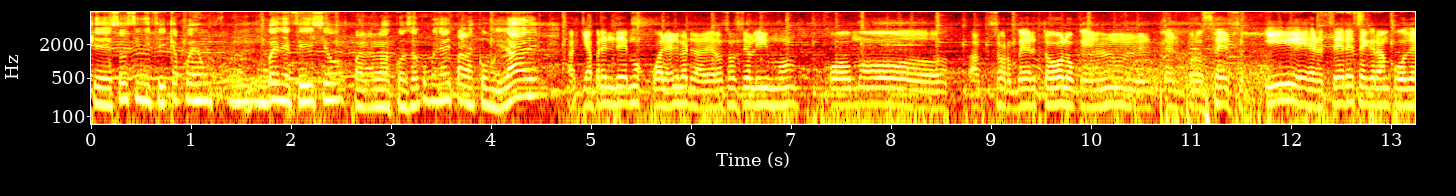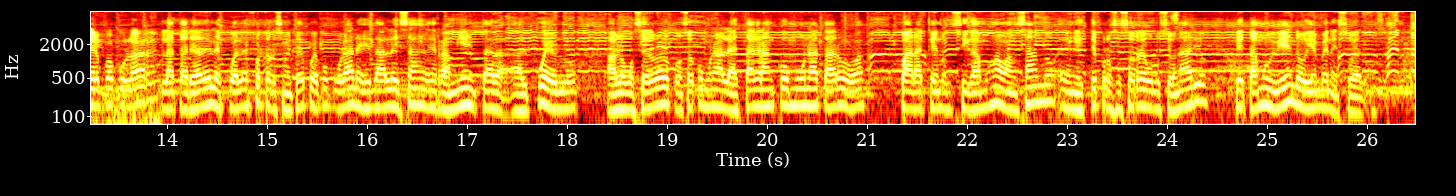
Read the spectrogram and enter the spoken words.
que eso significa pues un, un beneficio para los consejos comunales y para las comunidades. Aquí aprendemos cuál es el verdadero socialismo, cómo absorber todo lo que es el, el proceso y ejercer ese gran poder popular. La tarea de la Escuela de Fortalecimiento del Poder Popular es darle esas herramientas al pueblo, a los voceros de los consejos comunales, a esta gran comuna Taroa, para que nos sigamos avanzando en este proceso revolucionario que estamos viviendo hoy en Venezuela. Gente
